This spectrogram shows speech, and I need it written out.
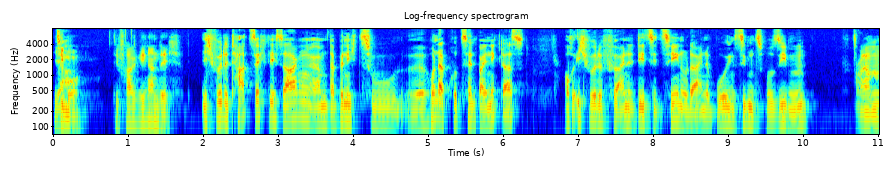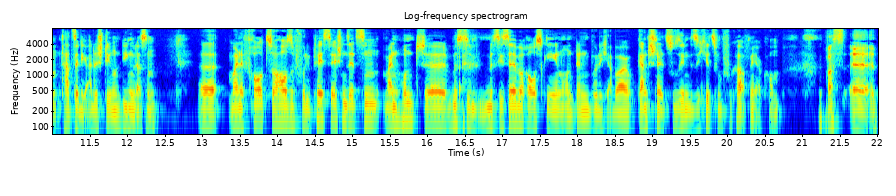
Ja. Timo, die Frage ging an dich. Ich würde tatsächlich sagen, ähm, da bin ich zu äh, 100% bei Niklas. Auch ich würde für eine DC-10 oder eine Boeing 727 ähm, tatsächlich alles stehen und liegen lassen. Äh, meine Frau zu Hause vor die Playstation setzen, mein Hund äh, müsste mit sich selber rausgehen und dann würde ich aber ganz schnell zusehen, dass ich hier zum Flughafen herkomme. Was, äh,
